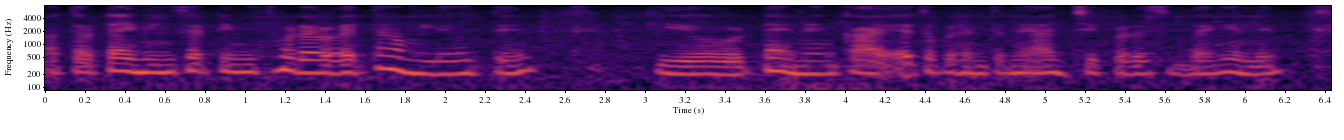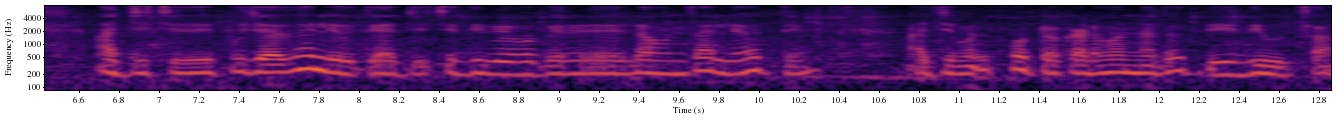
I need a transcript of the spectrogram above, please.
आता टायमिंगसाठी मी थोडा वेळ थांबले होते की टायमिंग काय आतापर्यंत मी आजीकडे सुद्धा गेले. आजीची पूजा झाली होती आजीचे दिवे वगैरे लावून झाले होते. आजी मला फोटो काढ म्हणत होती दिवचा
